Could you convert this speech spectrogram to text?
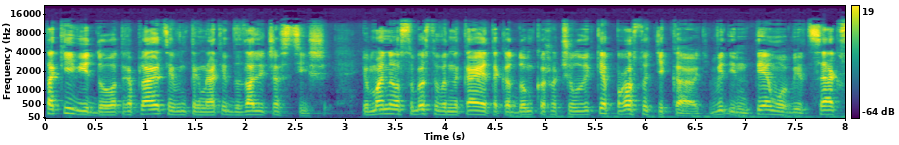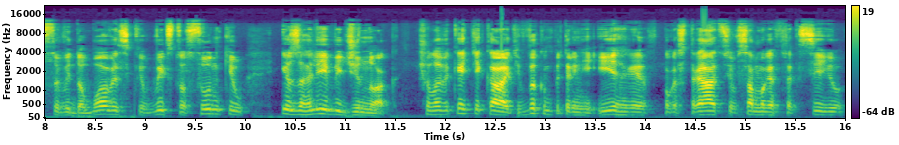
Такі відео трапляються в інтернеті дедалі частіше. І в мене особисто виникає така думка, що чоловіки просто тікають від інтиму, від сексу, від обов'язків, від стосунків і взагалі від жінок. Чоловіки тікають в комп'ютерні ігри, в прострацію, в саморефлексію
